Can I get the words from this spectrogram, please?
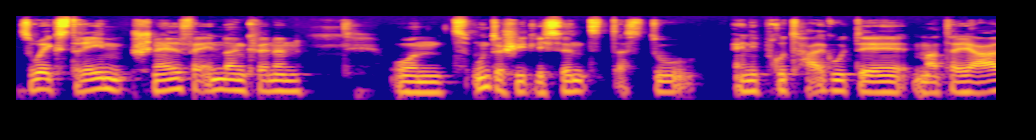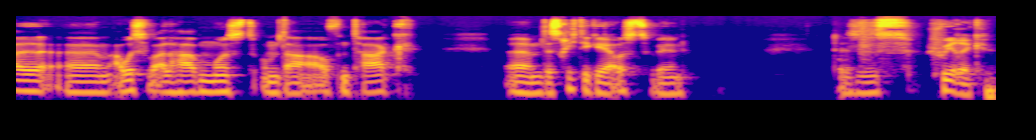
so extrem schnell verändern können und unterschiedlich sind, dass du eine brutal gute Materialauswahl äh, haben musst, um da auf den Tag ähm, das Richtige auszuwählen. Das ist schwierig,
